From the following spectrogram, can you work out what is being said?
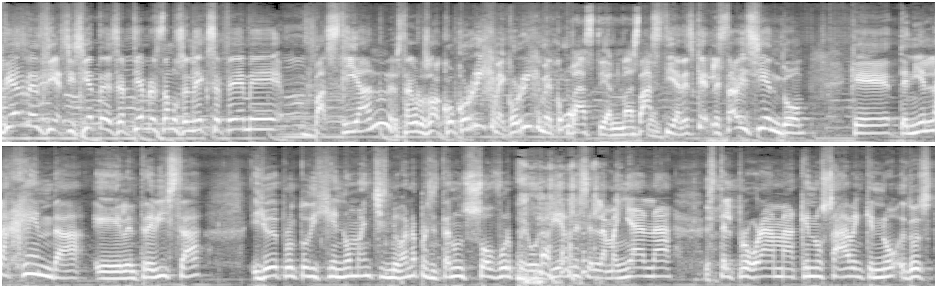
Es viernes 17 de septiembre, estamos en XFM. Bastián, está grosado. Corrígeme, corrígeme. ¿Cómo? Bastián, Bastián. Bastián, es que le estaba diciendo que tenía en la agenda eh, la entrevista y yo de pronto dije, no manches, me van a presentar un software, pero el viernes en la mañana está el programa, que no saben, que no. Entonces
